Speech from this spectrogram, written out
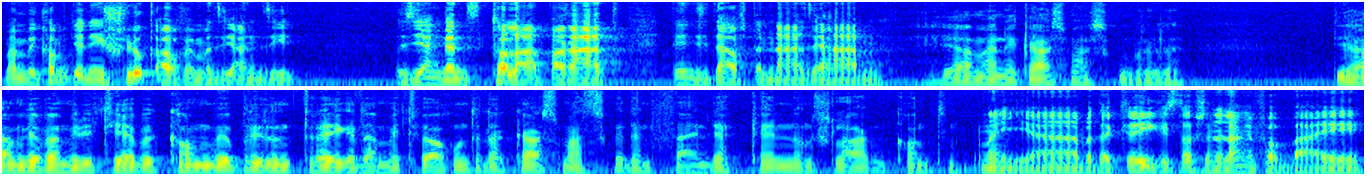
Man bekommt ja den Schluck auf, wenn man Sie ansieht. Das ist ja ein ganz toller Apparat, den Sie da auf der Nase haben. Ja, meine Gasmaskenbrille. Die haben wir beim Militär bekommen, wir Brillenträger, damit wir auch unter der Gasmaske den Feind erkennen und schlagen konnten. Na ja, aber der Krieg ist doch schon lange vorbei.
